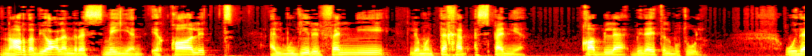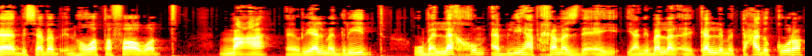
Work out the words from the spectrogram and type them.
النهارده بيعلن رسميا إقالة المدير الفني لمنتخب أسبانيا قبل بداية البطولة. وده بسبب إن هو تفاوض مع ريال مدريد وبلغهم قبليها بخمس دقائق يعني بلغ كلم اتحاد الكورة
